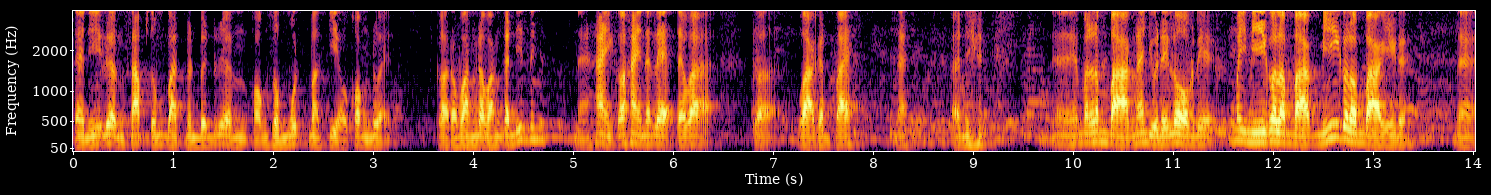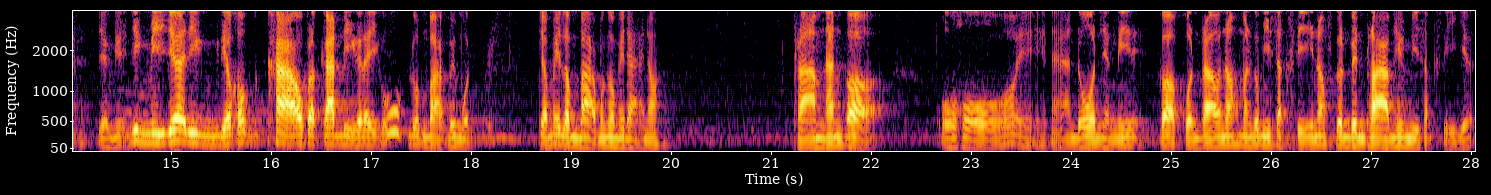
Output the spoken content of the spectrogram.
แต่นี้เรื่องทรัพย์สมบัติมันเป็นเรื่องของสมมุติมาเกี่ยวข้องด้วย ก็ระวังระวังกันนิดนึงนะให้ก็ให้นั่นแหละ แต่ว่าก็ว่ากันไปนะอันนี้มันลำบากนะอยู่ในโลกนี้ไม่มีก็ลำบากมีก็ลำบากอีกนะนะอย่างนี้ยิ่งมีเยอะยิ่งเดี๋ยวเขาข่าเอาประกันอีกอะไรโอ้ลำบากไปหมด จะไม่ลำบากมันก็ไม่ได้เนาะ พราหมณ์ท่านก็ โอ้โหนะโดนอย่างนี้ก็คนเราเนาะมันก็มีศักดิ์ศรีเนาะคนเป็นพราหมณ์นี่มีศักดิ์ศรีเยอะ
